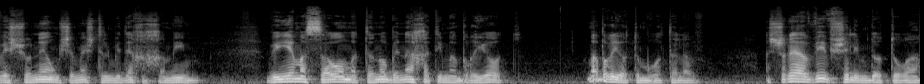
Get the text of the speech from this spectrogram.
ושונה ומשמש תלמידי חכמים, ויהיה משאו ומתנו בנחת עם הבריות. מה בריות אומרות עליו? אשרי אביו שלימדו תורה,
